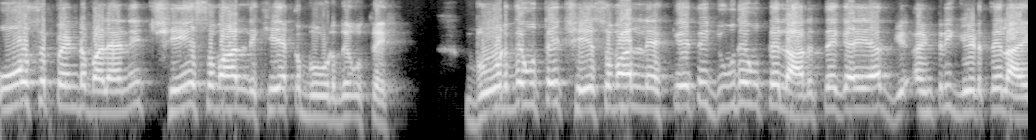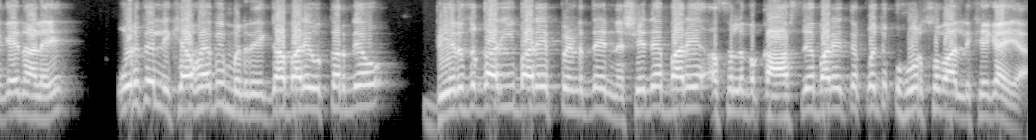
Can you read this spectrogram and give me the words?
ਉਸ ਪਿੰਡ ਵਾਲਿਆਂ ਨੇ 6 ਸਵਾਲ ਲਿਖੇ ਇੱਕ ਬੋਰਡ ਦੇ ਉੱਤੇ। ਬੋਰਡ ਦੇ ਉੱਤੇ 6 ਸਵਾਲ ਲਿਖ ਕੇ ਤੇ ਜੂ ਦੇ ਉੱਤੇ ਲਾ ਦਿੱਤੇ ਗਏ ਆ ਐਂਟਰੀ ਗੇਟ ਤੇ ਲਾਏ ਗਏ ਨਾਲੇ। ਉਹਦੇ ਤੇ ਲਿਖਿਆ ਹੋਇਆ ਵੀ ਮਨਰੇਗਾ ਬਾਰੇ ਉੱਤਰ ਦਿਓ, ਬੇਰੁਜ਼ਗਾਰੀ ਬਾਰੇ, ਪਿੰਡ ਦੇ ਨਸ਼ੇ ਦੇ ਬਾਰੇ, ਅਸਲ ਵਿਕਾਸ ਦੇ ਬਾਰੇ ਤੇ ਕੁਝ ਕੁ ਹੋਰ ਸਵਾਲ ਲਿਖੇ ਗਏ ਆ।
